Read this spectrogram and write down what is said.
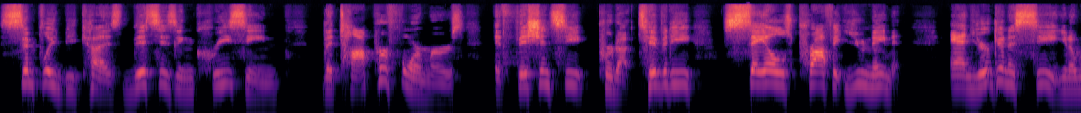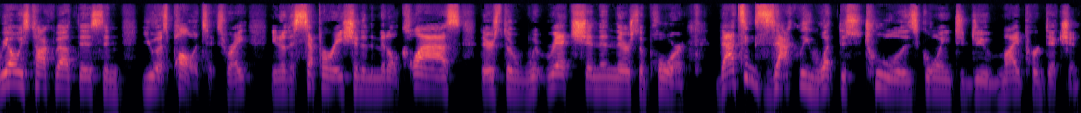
simply because this is increasing the top performers' efficiency, productivity, sales, profit, you name it. And you're going to see, you know, we always talk about this in US politics, right? You know, the separation in the middle class, there's the rich, and then there's the poor. That's exactly what this tool is going to do. My prediction.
